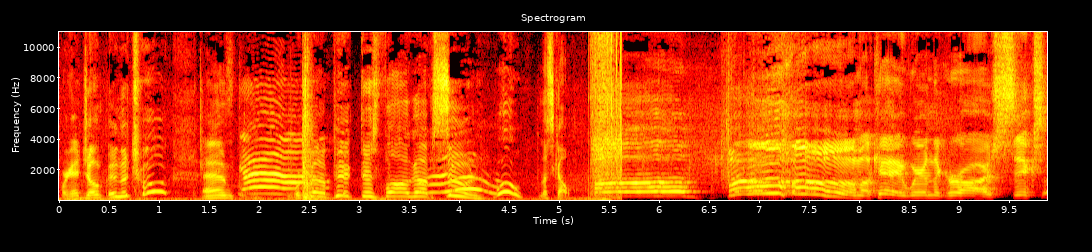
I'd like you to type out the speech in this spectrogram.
we're gonna jump in the truck, and Go! we're gonna pick this vlog up soon. Woo! Let's go. Oh, boom! Okay, we're in the garage. 6-0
